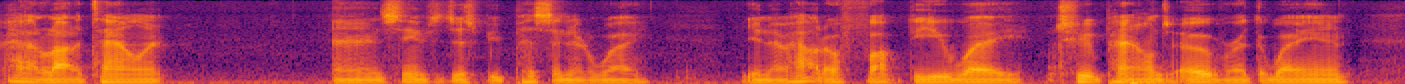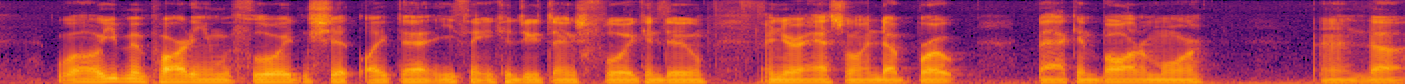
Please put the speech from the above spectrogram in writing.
had a lot of talent and seems to just be pissing it away. You know, how the fuck do you weigh two pounds over at the weigh in? Well, you've been partying with Floyd and shit like that. You think you can do things Floyd can do, and your ass will end up broke back in Baltimore and uh,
